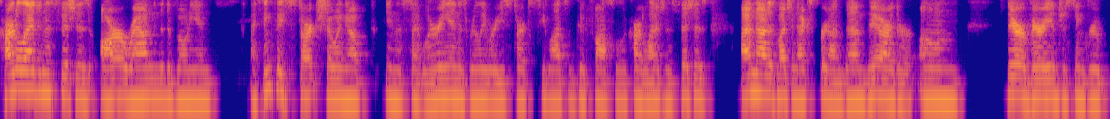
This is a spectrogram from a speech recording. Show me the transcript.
cartilaginous fishes are around in the Devonian. I think they start showing up in the Silurian is really where you start to see lots of good fossils of cartilaginous fishes. I'm not as much an expert on them. They are their own, they're a very interesting group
